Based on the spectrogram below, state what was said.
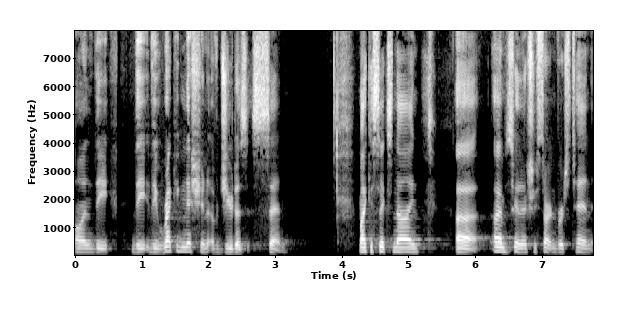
on the, the, the recognition of Judah's sin. Micah 6, 9. Uh, I'm just going to actually start in verse 10.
